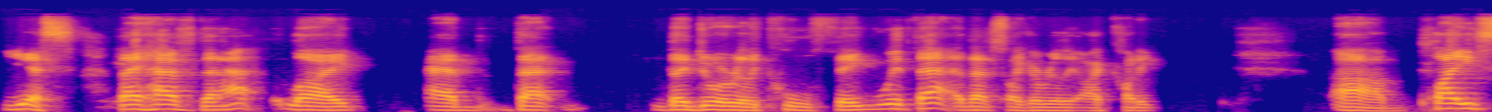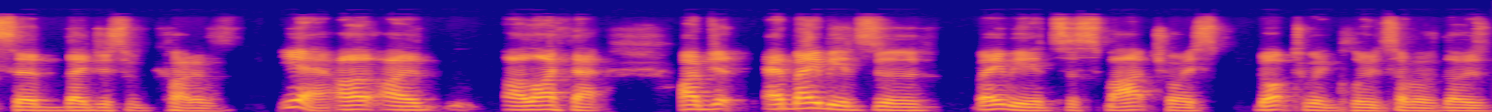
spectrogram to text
Yes, they have that, like, and that they do a really cool thing with that, and that's like a really iconic um, place, and they just kind of, yeah, I, I, I like that. I'm just, and maybe it's a maybe it's a smart choice not to include some of those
